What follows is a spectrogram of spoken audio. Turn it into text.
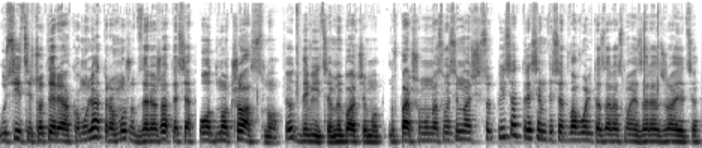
усі ці чотири акумулятора можуть заряджатися одночасно. І от дивіться, ми бачимо, в першому у нас 18650, 372 вольта зараз має заряджається.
